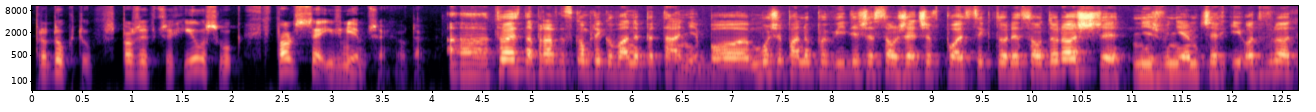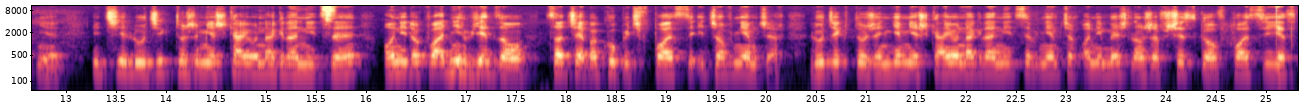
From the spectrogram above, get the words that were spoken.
produktów spożywczych i usług w Polsce i w Niemczech? O tak. To jest naprawdę skomplikowane pytanie, bo muszę panu powiedzieć, że są rzeczy w Polsce, które są droższe niż w Niemczech i odwrotnie. I ci ludzie, którzy mieszkają na granicy, oni dokładnie wiedzą, co trzeba kupić w Polsce i co w Niemczech. Ludzie, którzy nie mieszkają na granicy w Niemczech, oni myślą, że wszystko w Polsce jest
